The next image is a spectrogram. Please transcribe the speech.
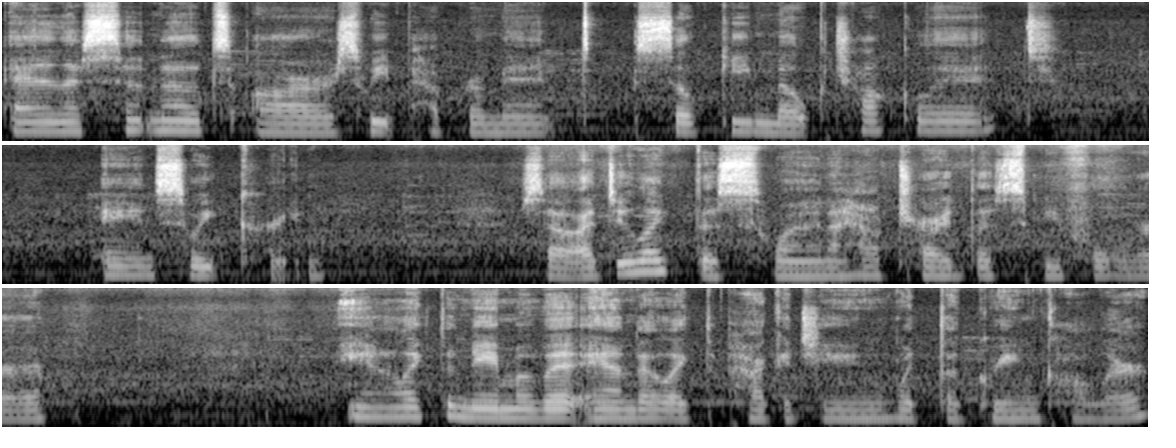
And the scent notes are sweet peppermint, silky milk chocolate, and sweet cream. So I do like this one. I have tried this before. And I like the name of it and I like the packaging with the green color.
